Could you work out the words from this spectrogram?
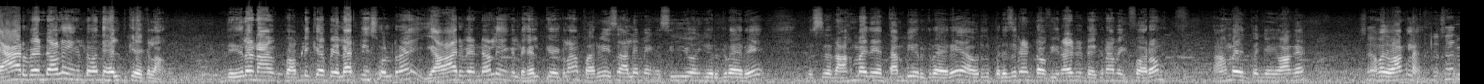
யார் வேண்டாலும் எங்கள்கிட்ட வந்து ஹெல்ப் கேட்கலாம் இந்த இதில் நான் பப்ளிக்காக இப்போ எல்லாத்தையும் சொல்கிறேன் யார் வேண்டாலும் எங்கள்கிட்ட ஹெல்ப் கேட்கலாம் பர்வேஸ் ஆலயம் எங்கள் சிஇஓ இங்கே இருக்கிறாரு மிஸ்டர் அகமது என் தம்பி இருக்கிறாரு அவர் president of United Economic Forum ஆமாம் கொஞ்சம் வாங்க ஆமாம் வாங்கலாம் சார்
